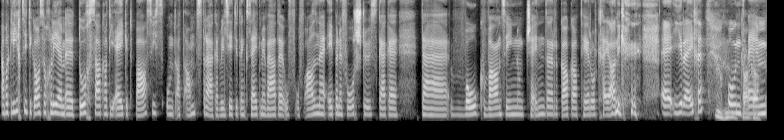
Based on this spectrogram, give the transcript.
aber gleichzeitig auch ein bisschen eine Durchsage an die eigene Basis und an die Amtsträger, weil sie hat ja dann gesagt, wir werden auf, auf allen Ebenen Vorstöße gegen den Vogue-Wahnsinn und Gender, Gaga-Terror, keine Ahnung, äh, einreichen. Mhm, und ähm,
